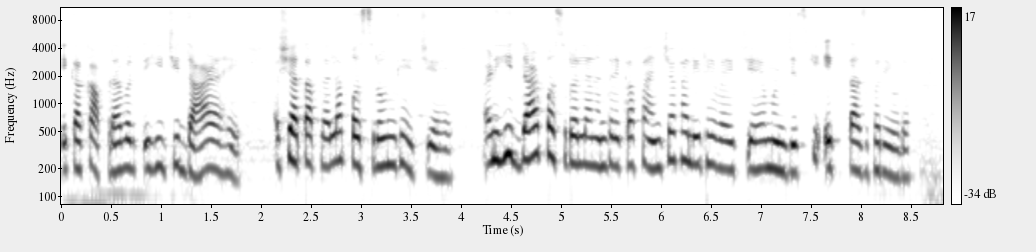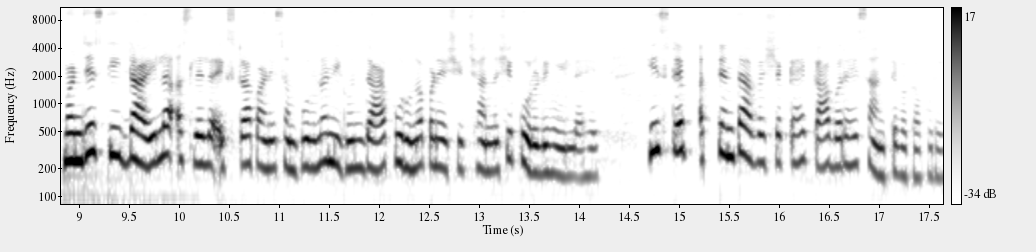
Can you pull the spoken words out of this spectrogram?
एका कापडावरती ही जी डाळ आहे अशी आता आपल्याला पसरवून घ्यायची आहे. आणि ही डाळ पसरवल्यानंतर एका फॅनच्या खाली ठेवायची आहे म्हणजेच की एक तासभर एवढं. म्हणजेच की डाळीला असलेलं एक्स्ट्रा पाणी संपूर्ण निघून डाळ पूर्णपणे अशी छान अशी कोरडी होईल आहे. ही स्टेप अत्यंत आवश्यक आहे. का बरं हे सांगते बघा पुढे.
